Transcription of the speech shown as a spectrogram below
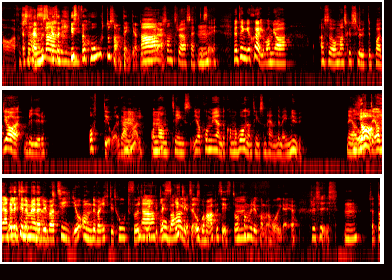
Ja, jag får Alltså, så här, känslan. alltså, just för hot och sånt tänker jag att de har Ja, det. Mm. sånt tror jag sätter sig. Men jag tänker själv om jag, alltså om man skulle sluta på att jag blir 80 år gammal Mm. och någonting, jag kommer ju ändå komma ihåg någonting som hände mig nu. När jag Ja, 80, om jag inte eller till och med när du var 10 om det var riktigt hotfullt, Ja, riktigt läskigt. obehagligt Liksom. Obehag, precis. Då kommer du komma ihåg det ju. Precis. Mm. Så att de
